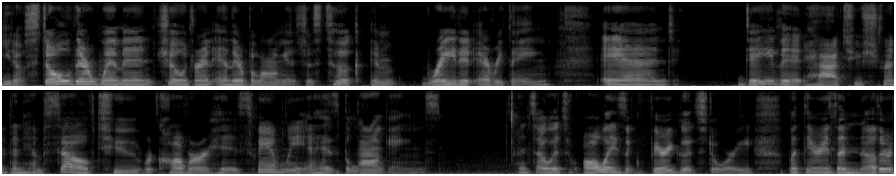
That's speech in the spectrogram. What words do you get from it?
you know, stole their women, children and their belongings, just took and raided everything. And David had to strengthen himself to recover his family and his belongings. And so it's always a very good story, but there is another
